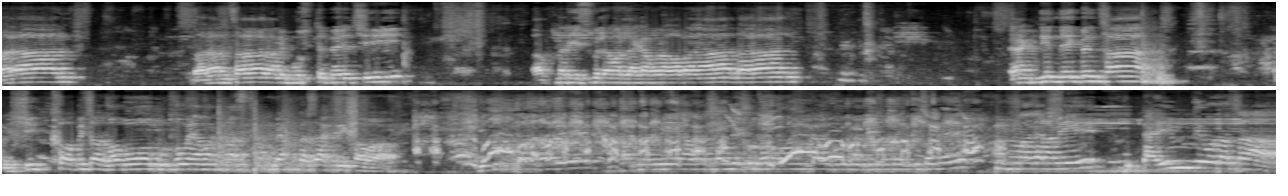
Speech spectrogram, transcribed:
দাঁড়ান। দাঁড়ান স্যার আমি বুঝতে পেরেছি। আপনার স্কুলে আমার লেখাপড়া হবে না। দাঁড়ান। একদিন দেখবেন স্যার, আমি শিক্ষা অফিসার হব, প্রথমে আমার কাজ থাকবে একটা চাকরি মেয়ে আমার সঙ্গে আমি টাইম দিব না স্যার।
